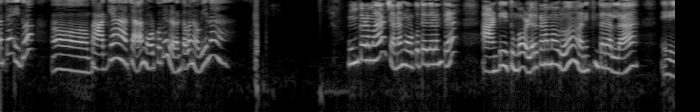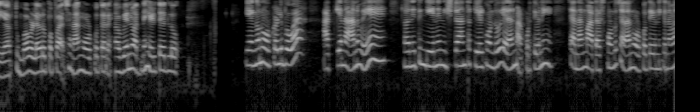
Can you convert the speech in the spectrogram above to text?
ಮತ್ತೆ ಇದು ಭಾಗ್ಯ, ಚೆನ್ನಾಗಿ ನೋಡ್ಕೋತೀವಿ ಹೇಳಂತವ ನವೀನ? ಹ್ಞೂ ಕಣಮ್ಮ, ಚೆನ್ನಾಗಿ ನೋಡ್ಕೊತಾ ಇದ್ದಾರಂತೆ ಆಂಟಿ ತುಂಬ ಒಳ್ಳೆಯವ್ರು ಕಣಮ್ಮ ಅವರು ಅನಿತಿಂತಾರಲ್ಲ ಏ ಅವ್ರು ತುಂಬ ಒಳ್ಳೆಯವರು ಪಾಪ, ಚೆನ್ನಾಗಿ ನೋಡ್ಕೋತಾರೆ. ಅವೇನು ಅದನ್ನೇ ಹೇಳ್ತಾ ಇದ್ಲು. ಏನೋ ನೋಡ್ಕೊಳ್ಳಿ ಬವ್ವ ಅದಕ್ಕೆ ನಾನು ಅನಿತಿಂದ ಏನೇನು ಇಷ್ಟ ಅಂತ ಕೇಳ್ಕೊಂಡು ಏನೇನು ಮಾಡ್ಕೊಡ್ತೇವನಿ. ಚೆನ್ನಾಗಿ ಮಾತಾಡ್ಸ್ಕೊಂಡು ಚೆನ್ನಾಗಿ ನೋಡ್ಕೊತೇವನಿ ಕಣವ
